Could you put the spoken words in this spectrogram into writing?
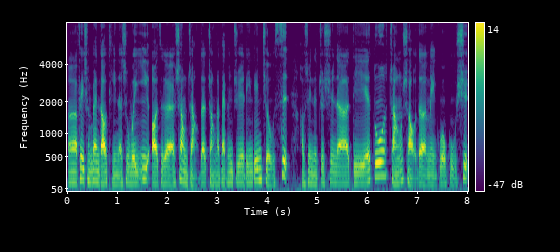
呃，费城半导体呢是唯一啊、这个上涨的，涨了百分之零点九四。好，所以呢就是呢跌多涨少的美国股市。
